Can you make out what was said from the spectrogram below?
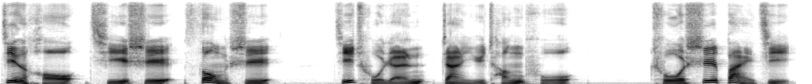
晋侯其师、宋师及楚人战于城濮，楚师败绩。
